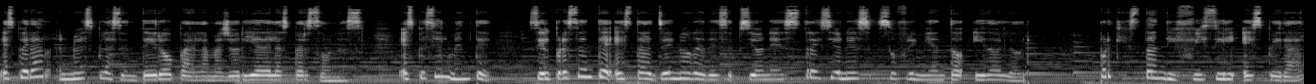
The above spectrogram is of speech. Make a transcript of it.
Esperar no es placentero para la mayoría de las personas, especialmente si el presente está lleno de decepciones, traiciones, sufrimiento y dolor. ¿Por qué es tan difícil esperar?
